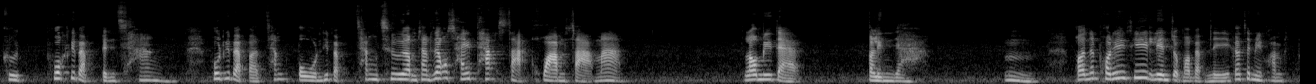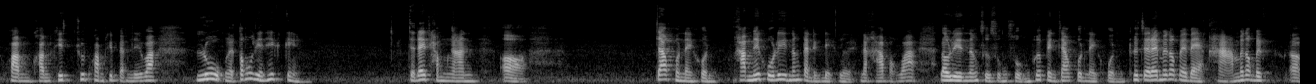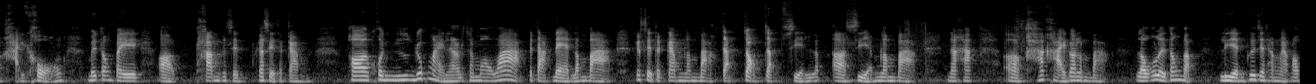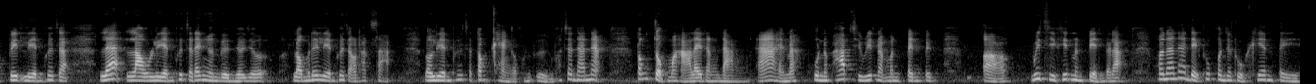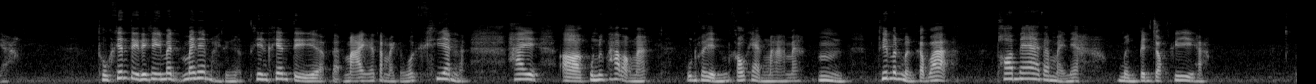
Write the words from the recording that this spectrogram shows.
คือพวกที่แบบเป็นช่าง พวกที่แบบช่างปูนที่แบบช่างเชื่อมช่างที่ต้องใช้ทักษะความสามารถ เรามีแต่ปริญญา อืม เพราะฉะนั้นคนที่ที่เรียนจบมาแบบนี้ก็จะมีความความความคิดชุดความคิดแบบนี้ว่า ลูกเนี่ยต้องเรียนให้เก่ง จะได้ทำงาน เอ่อ จ้าคนในคนคำนี้ครูได้ยินตั้งแต่เด็ก ๆ เลยนะคะ บอกว่าเราเรียนหนังสือสูงๆ เพื่อเป็นเจ้าคนในคนเพื่อจะได้ไม่ต้องไปแบกหามไม่ต้องไปขายของ ไม่ต้องไปเอ่อทำเกษตรเกษตรกรรม พอคนยุคใหม่แล้วเราจะมองว่าไปตากแดดลำบากเกษตรกรรมลำบากจับจอบจับเสียมเสียมลำบากนะคะค้าขายก็ลำบาก เราก็เลยต้องแบบเรียนเพื่อจะทำงานออฟฟิศเรียนเพื่อจะและเราเรียนเพื่อจะได้เงินเดือนเยอะๆ เราไม่ได้เรียนเพื่อจะเอาทักษะ เราเรียนเพื่อจะต้องแข่งกับคนอื่น เพราะฉะนั้นเนี่ยต้องจบมหาลัยดังๆอ่าเห็นไหมคุณภาพชีวิตนะมันเป็นเป็นวิธีคิดมันเปลี่ยนไปละเพราะฉะนั้นเนยเด็กทุกคนจะถูกเคี่ยนตีค่ะถูกเคี่ยนตีในที่ไม่ไม่ได้หมายถึงเคี่ยนเคี่ยนตีแบบไม้นะแต่หมายถึงว่าเคี่ยนอะให้อ่อคุณนึกภาพออกไหมคุณเคยเห็นเขาแข่งมาไหมอืม ที่มันเหมือนกับว่า พ่อแม่สมัยเนี่ยเหมือนเป็นจ็อกกี้ค่ะ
